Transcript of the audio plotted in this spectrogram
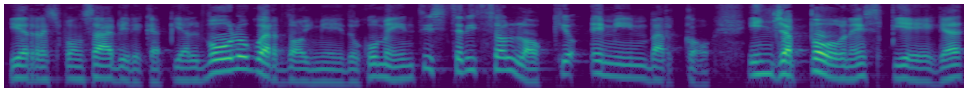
Il responsabile capì al volo, guardò i miei documenti, strizzò l'occhio e mi imbarcò. In Giappone, spiega,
